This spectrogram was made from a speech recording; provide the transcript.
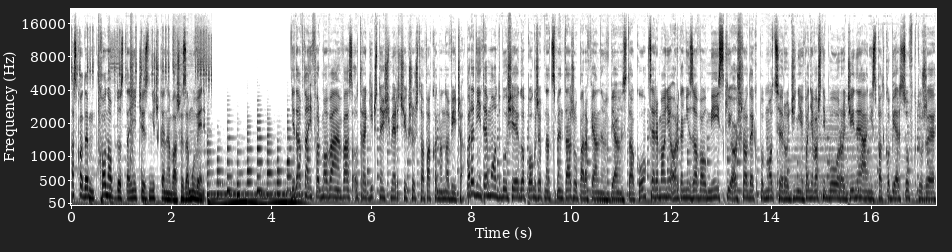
a z kodem KONOP dostaniecie zniżkę na wasze zamówienie. Niedawno informowałem Was o tragicznej śmierci Krzysztofa Kononowicza. Parę dni temu odbył się jego pogrzeb na cmentarzu parafialnym w Białymstoku. Ceremonię organizował Miejski Ośrodek Pomocy Rodzinie, ponieważ nie było rodziny ani spadkobierców, którzy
